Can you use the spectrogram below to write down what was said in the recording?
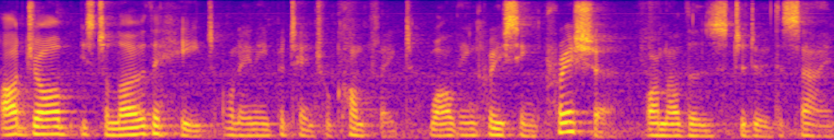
Our job is to lower the heat on any potential conflict while increasing pressure on others to do the same.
